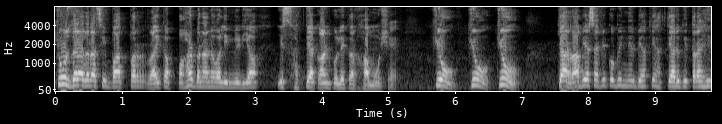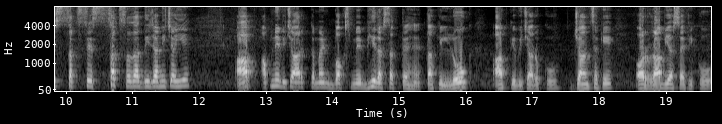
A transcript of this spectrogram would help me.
क्यों जरा जरा सी बात पर राय का पहाड़ बनाने वाली मीडिया इस हत्याकांड को लेकर खामोश है? क्यों क्यों क्यों? क्या राबिया सैफी को भी निर्भया के हत्यारों की तरह ही सख्त से सख्त सजा दी जानी चाहिए? आप अपने विचार कमेंट बॉक्स में भी रख सकते हैं ताकि लोग आपके विचारों को जान सकें और राबिया सैफी को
